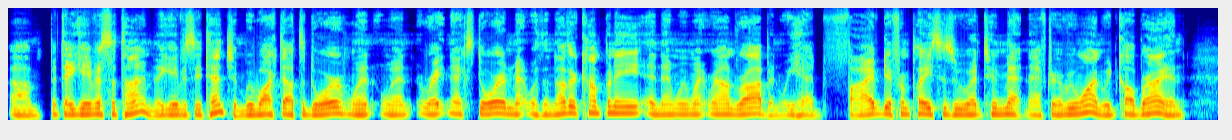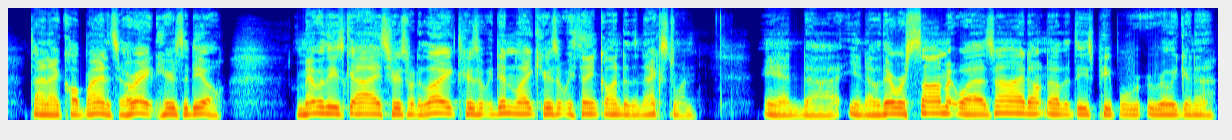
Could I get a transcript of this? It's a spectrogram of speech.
um, but they gave us the time. They gave us the attention. We walked out the door, went went right next door and met with another company, and then we went round robin. We had five different places we went to and met. And after every one, we'd call Brian. Ty and I called Brian and say, "All right, here's the deal. We met with these guys. Here's what I liked. Here's what we didn't like. Here's what we think. On to the next one." And uh, you know, there were some. It was, oh, I don't know that these people were really to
